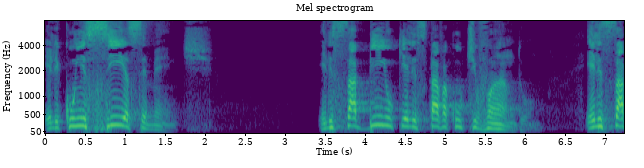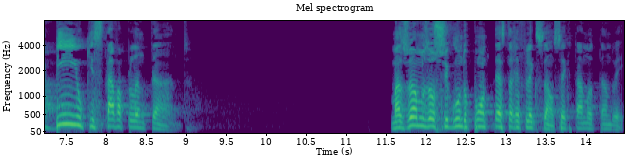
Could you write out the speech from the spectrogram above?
Ele conhecia a semente. Ele sabia o que ele estava cultivando. Ele sabia o que estava plantando. Mas vamos ao segundo ponto desta reflexão, você que está anotando aí.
